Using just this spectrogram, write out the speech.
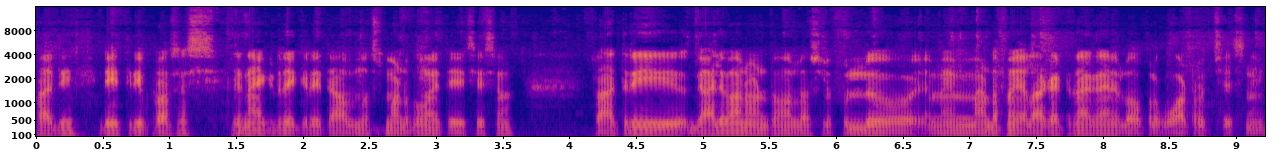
అది డే త్రీ ప్రాసెస్ వినాయకుడి దగ్గర అయితే ఆల్మోస్ట్ మండపం అయితే వేసేసాం. రాత్రి గాలివాన ఉండటం వల్ల అసలు ఫుల్ మేము మండపం ఎలా కట్టినా కానీ లోపలికి వాటర్ వచ్చేసినాయి.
